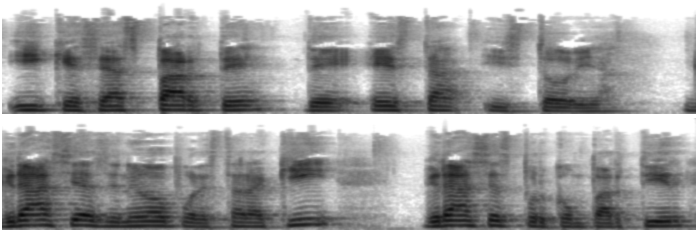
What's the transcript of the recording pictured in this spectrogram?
y que seas parte de esta historia. Gracias de nuevo por estar aquí. Gracias por compartir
